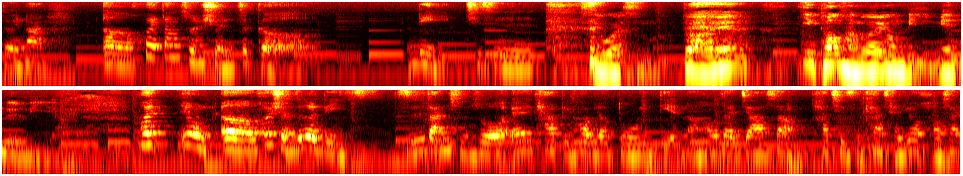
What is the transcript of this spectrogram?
对，那呃，会单纯选这个里，其实是为什么？对啊，因为一通常都会用里面的里啊。会用呃会选这个里，只是单纯说，哎，它笔画比较多一点，然后再加上它其实看起来又好像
